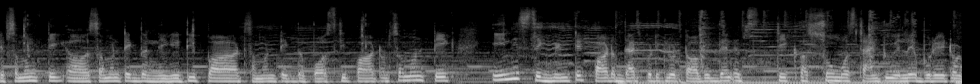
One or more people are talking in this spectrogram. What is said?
If someone take uh, someone take the negative part, someone take the positive part, or someone take any segmented part of that particular topic, then it's take us so much time to elaborate or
